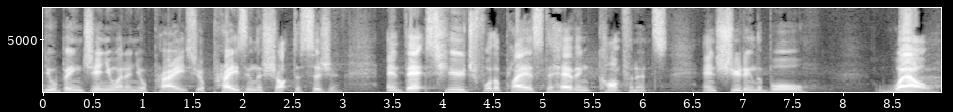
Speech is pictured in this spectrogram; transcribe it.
you're being genuine in your praise. You're praising the shot decision. And that's huge for the players to having confidence and shooting the ball well.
